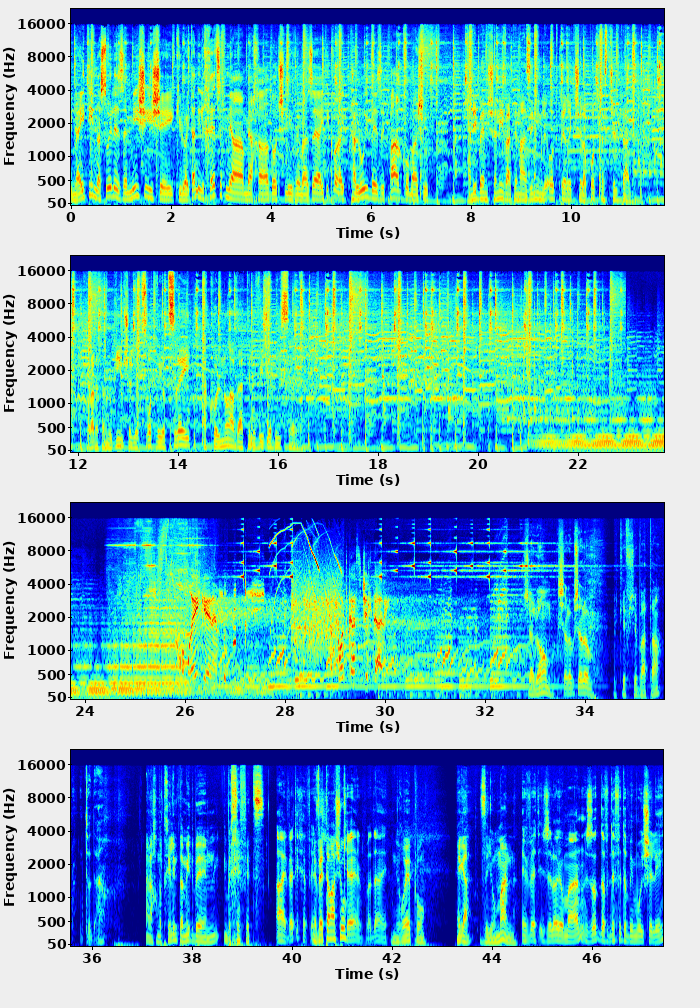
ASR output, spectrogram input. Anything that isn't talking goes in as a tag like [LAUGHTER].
אם הייתי נשוי לאיזה מישהי שכאילו הייתה נלחצת מה, מהחרדות שלי ומהזה, הייתי כבר תלוי באיזה פארק או משהו. אני בן שני ואתם מאזינים לעוד פרק של הפודקאסט של טל. חברת התמלוגים של יוצרות ויוצרי הקולנוע והטלוויזיה בישראל. חומרי גלם הפודקאסט של טלי שלום, שלום שלום. בכיף שבאת. תודה. אנחנו מתחילים תמיד ב- בחפץ. אה, הבאתי חפץ. הבאת משהו? כן, ודאי. אני רואה פה. רגע, זה יומן. הבאתי, זה לא יומן, זאת דפדפת הבימוי שלי.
